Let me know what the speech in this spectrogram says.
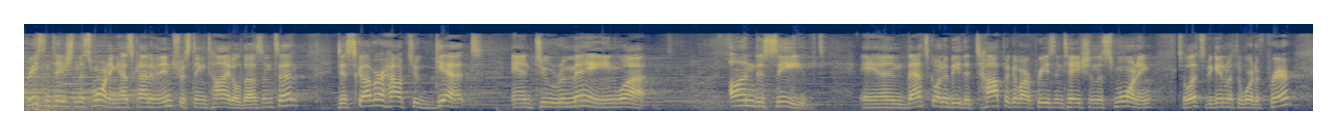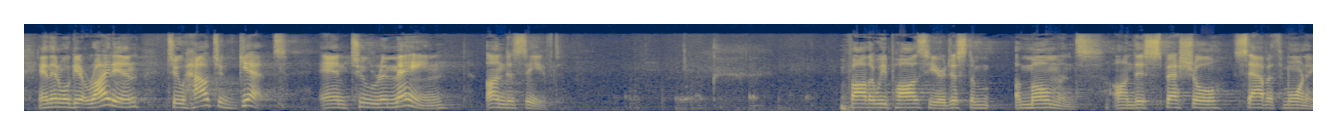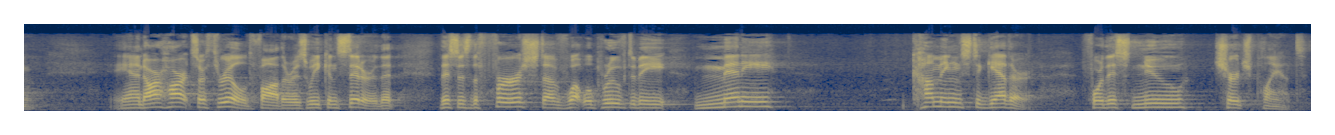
Presentation this morning has kind of an interesting title, doesn't it? Discover how to get and to remain what? Undeceived. And that's going to be the topic of our presentation this morning. So let's begin with the word of prayer, and then we'll get right in to how to get and to remain undeceived. Father, we pause here just a, a moment on this special Sabbath morning. And our hearts are thrilled, Father, as we consider that this is the first of what will prove to be many comings together for this new church plant.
